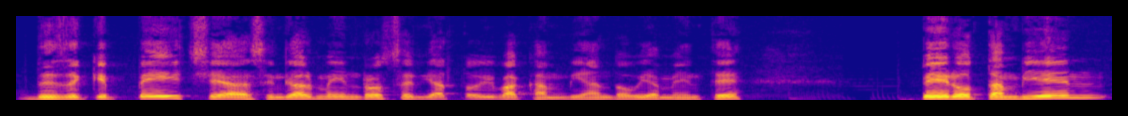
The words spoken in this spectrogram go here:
desde que Paige ascendió al main roster ya todo iba cambiando, obviamente. Pero también,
